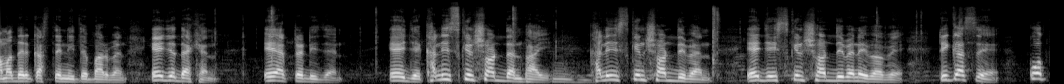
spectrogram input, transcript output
আমাদের কাছ থেকে নিতে পারবেন। এই যে দেখেন এই একটা ডিজাইন এই যে খালি স্ক্রিনশট দেন ভাই। খালি স্ক্রিনশট দিবেন। এই যে স্ক্রিনশট দিবেন এইভাবে। ঠিক আছে? কত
